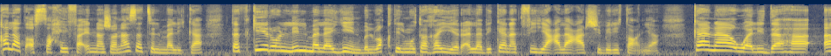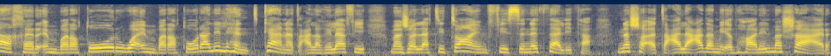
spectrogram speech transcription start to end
قالت الصحيفة إن جنازة الملكة تذكير للملايين بالوقت المتغير الذي كانت فيه على عرش بريطانيا. كان والدها آخر إمبراطور وإمبراطورة للهند. كانت على غلاف مجلة تايم في سن الثالثة. نشأت على عدم إظهار المشاعر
